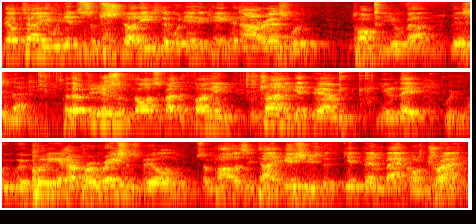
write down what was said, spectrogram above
They'll tell you, we did some studies that would indicate, and IRS would talk to you about this and that. But those are just some thoughts about the funding. We're trying to get them, you know, they, we, we're putting in our appropriations bill some policy type issues that get them back on track.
